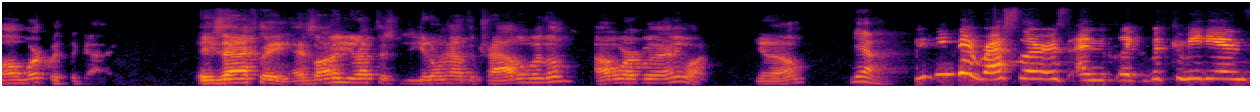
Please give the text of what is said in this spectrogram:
I'll work with the guy. Exactly. As long as you don't have to, you don't have to travel with them. I'll work with anyone. You know. Yeah. Do you think that wrestlers and like with comedians,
